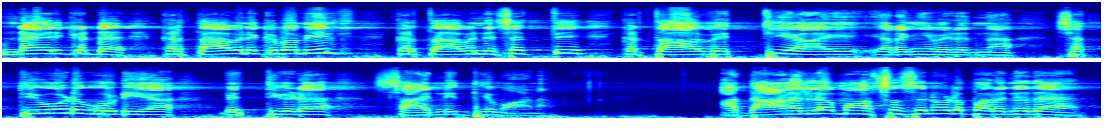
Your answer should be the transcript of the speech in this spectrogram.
ഉണ്ടായിരിക്കട്ടെ. കർത്താവിന്റെ കൃപ മീൻസ് കർത്താവിന്റെ ശക്തി കർത്താവ് വ്യക്തിയായി ഇറങ്ങി വരുന്ന ശക്തിയോട് കൂടിയ വ്യക്തിയുടെ സാന്നിധ്യമാണ്. അതാണല്ലോ മോസസിനോട് പറഞ്ഞത്.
